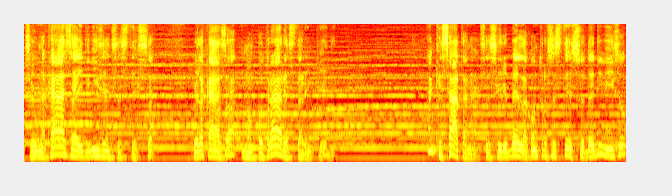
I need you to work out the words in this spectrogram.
Se una casa è divisa in se stessa, quella casa non potrà restare in piedi. Anche Satana, se si ribella contro se stesso ed è diviso,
